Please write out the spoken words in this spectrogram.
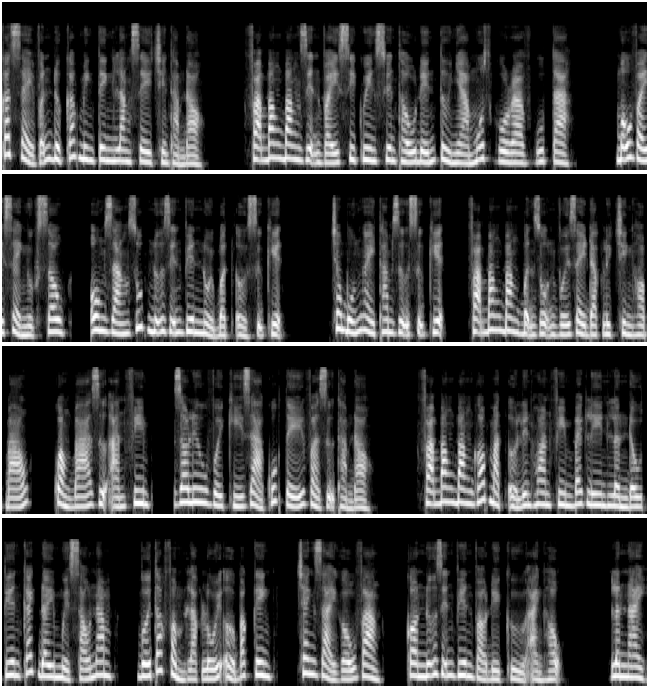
cắt xẻ vẫn được các minh tinh lăng xê trên thảm đỏ. Phạm Băng Băng diện váy sequin xuyên thấu đến từ nhà Mosgora Guta. Mẫu váy xẻ ngực sâu, ôm dáng giúp nữ diễn viên nổi bật ở sự kiện. Trong 4 ngày tham dự sự kiện, Phạm Băng Băng bận rộn với dày đặc lịch trình họp báo, quảng bá dự án phim, giao lưu với ký giả quốc tế và dự thảm đỏ. Phạm Băng Băng góp mặt ở liên hoan phim Berlin lần đầu tiên cách đây 16 năm với tác phẩm Lạc lối ở Bắc Kinh, tranh giải gấu vàng, còn nữ diễn viên vào đề cử ảnh hậu. Lần này,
